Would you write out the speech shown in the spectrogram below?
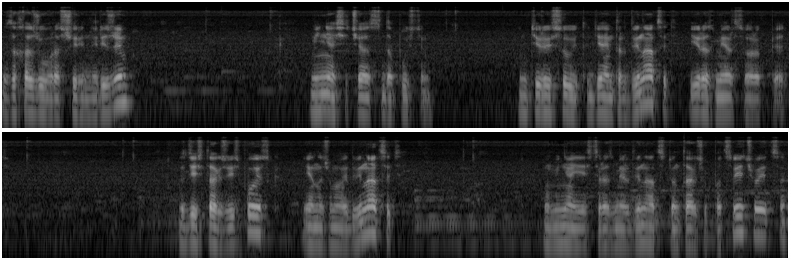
захожу в расширенный режим. Меня сейчас, допустим, интересует диаметр 12 и размер 45. Здесь также есть поиск. Я нажимаю 12. У меня есть размер 12, он также подсвечивается.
